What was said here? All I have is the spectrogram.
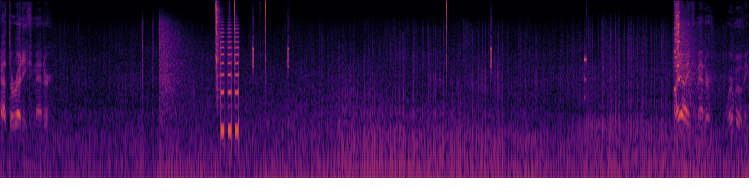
At the ready, Commander. Aye, aye, Commander. We're moving.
